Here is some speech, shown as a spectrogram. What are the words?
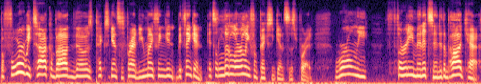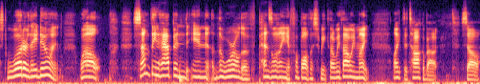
before we talk about those picks against the spread, you might thinking, be thinking it's a little early for picks against the spread. We're only 30 minutes into the podcast. What are they doing? Well, something happened in the world of Pennsylvania football this week that we thought we might like to talk about. So,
